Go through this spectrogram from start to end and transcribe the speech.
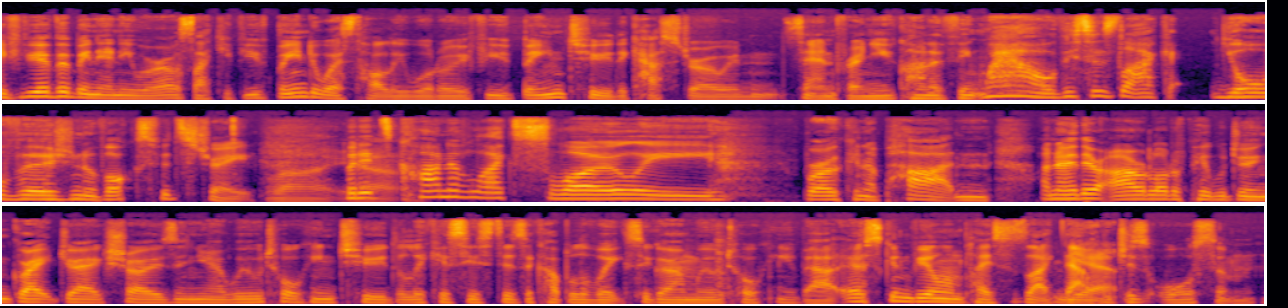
if you've ever been anywhere else, like if you've been to West Hollywood or if you've been to the Castro in San Fran, you kind of think, wow, this is like your version of Oxford Street. Right, But it's kind of like slowly broken apart and I know there are a lot of people doing great drag shows and you know we were talking to the Liquor Sisters a couple of weeks ago and we were talking about Erskineville and places like that Yeah. which is awesome.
